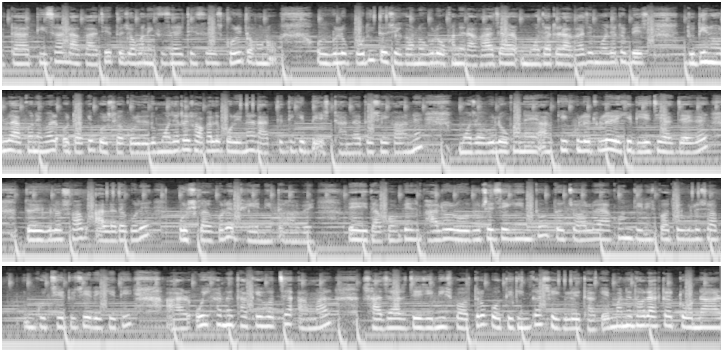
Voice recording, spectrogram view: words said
একটা টি শার্ট রাখা আছে। তো যখন এক্সারসাইজ টেক্সারসাইজ করি তখন ওইগুলো পরি, তো সে কারণে ওগুলো ওখানে রাখা আছে। আর মজাটা রাখা আছে, মজাটা বেশ দুদিন হলো এখন এবার ওটাকে পরিষ্কার করে দিই তো মোজাটা সকালে পরি না, রাত্রের দিকে বেশ ঠান্ডা, তো সেই কারণে মোজাগুলো ওখানে আর কি খুলে টুলে রেখে দিয়েছি এক জায়গায়। তো এইগুলো সব আলাদা করে পরিষ্কার করে ধুয়ে নিতে হবে। তো এই দেখো বেশ ভালো রোদ উঠেছে কিন্তু। তো চলো এখন জিনিসপত্রগুলো সব গুছিয়ে টুচিয়ে রেখে দিই। আর ওইখানে থাকে হচ্ছে আমার সাজার যে জিনিসপত্র প্রতিদিনকার সেগুলোই থাকে। মানে ধরো একটা টোনার,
